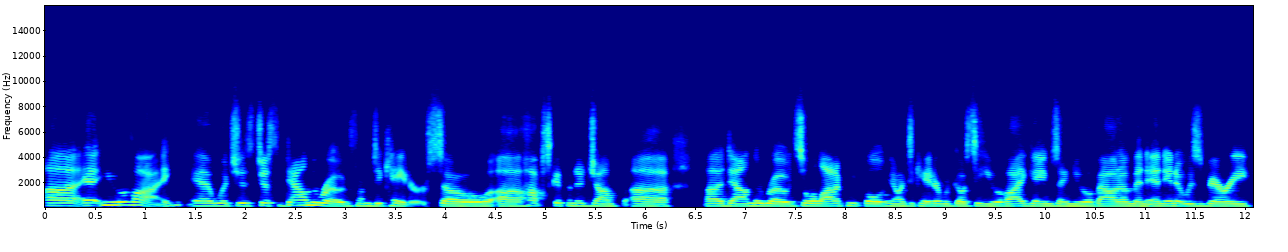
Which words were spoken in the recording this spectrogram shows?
uh, at U of I, uh, which is just down the road from Decatur. So uh, hop, skip, and a jump uh, down the road. So a lot of people, you know, Decatur would go see U of I games. They knew about him, and and, and it was very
